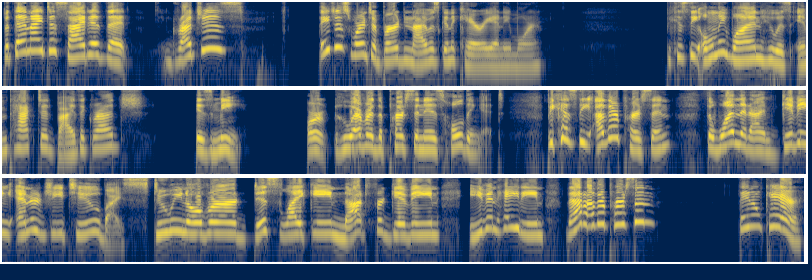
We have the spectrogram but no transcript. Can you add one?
But then I decided that grudges, they just weren't a burden I was going to carry anymore. Because the only one who is impacted by the grudge is me, or whoever the person is holding it. Because the other person, the one that I'm giving energy to by stewing over, disliking, not forgiving, even hating, that other person, they don't care.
